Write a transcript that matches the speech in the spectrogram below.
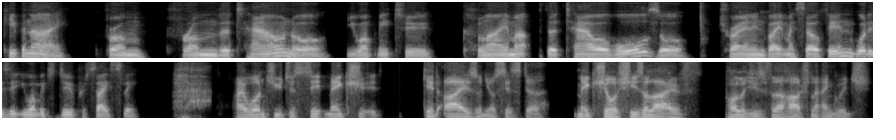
keep an eye. From from the town or you want me to climb up the tower walls or try and invite myself in? What is it you want me to do precisely? I want you to sit, make sure, get eyes on your sister. Make sure she's alive. Apologies for the harsh language.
